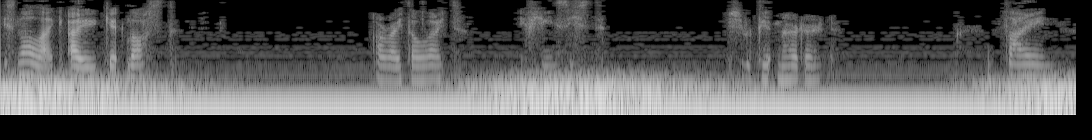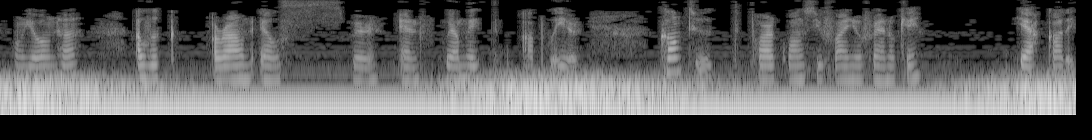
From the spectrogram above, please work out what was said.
It's not like I get lost. Alright, alright. If you insist. She will get murdered. Fine, on your own, huh? I'll look around elsewhere and we'll meet up later. Come to park once you find your friend, okay? Yeah, got it.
